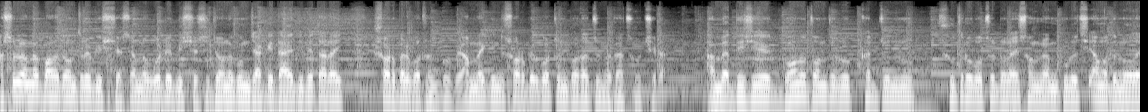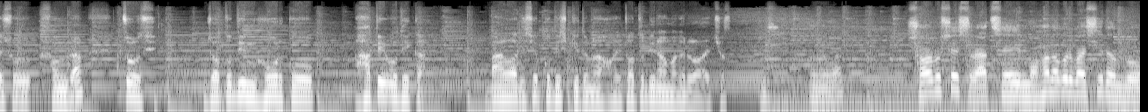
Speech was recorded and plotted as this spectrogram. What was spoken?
আসলে আমরা গণতন্ত্রে বিশ্বাসী, আমরা ভোটে বিশ্বাসী। জনগণ যাকে দায় দিবে তারাই সরকার গঠন করবে। আমরা কিন্তু সরকার গঠন করার জন্য কাজ করছি না। আমরা দেশে গণতন্ত্র রক্ষার জন্য সতেরো বছর লড়াই সংগ্রাম করেছি, আমাদের লড়াই সংগ্রাম চলছে। যতদিন ভোর কো হাতের অধিকার বাংলাদেশে প্রতিষ্ঠিত না হয়, ততদিন আমাদের লড়াই চলছে। ধন্যবাদ। সর্বশেষ রাজশাহী মহানগরবাসীর এবং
